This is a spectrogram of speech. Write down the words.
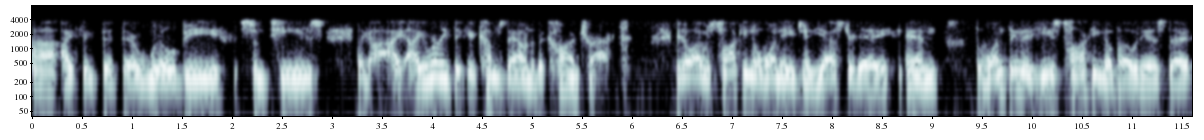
Uh, I think that there will be some teams. Like, I, I really think it comes down to the contract. You know, I was talking to one agent yesterday, and the one thing that he's talking about is that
